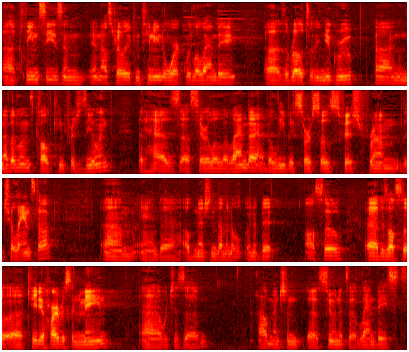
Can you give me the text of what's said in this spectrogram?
Uh, Clean Seas in, in Australia continuing to work with Lalandi. Uh, there's a relatively new group uh, in the Netherlands called Kingfish Zealand that has uh, Seriola lalandi, and I believe they source those fish from the Chilean stock. Um, and uh, I'll mention them in a, in a bit also. Uh, there's also Acadia Harvest in Maine, uh, which is a, I'll mention uh, soon, it's a land based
